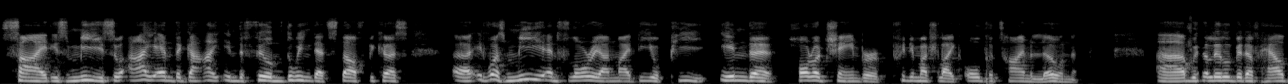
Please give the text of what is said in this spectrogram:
side is me. So I am the guy in the film doing that stuff because uh, it was me and Florian, my DOP, in the horror chamber pretty much like all the time alone uh, with a little bit of help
